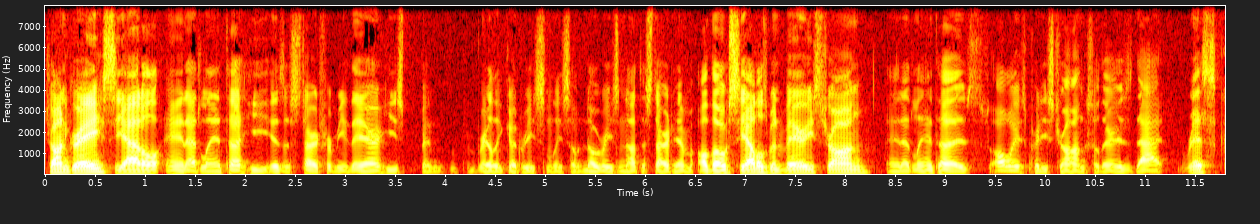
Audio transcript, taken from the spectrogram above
Jon Gray, Seattle and Atlanta. He is a start for me there. He's been really good recently, so no reason not to start him. Although Seattle's been very strong and Atlanta is always pretty strong, so there is that risk.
